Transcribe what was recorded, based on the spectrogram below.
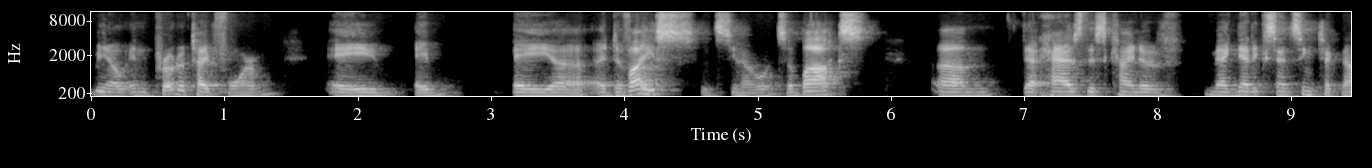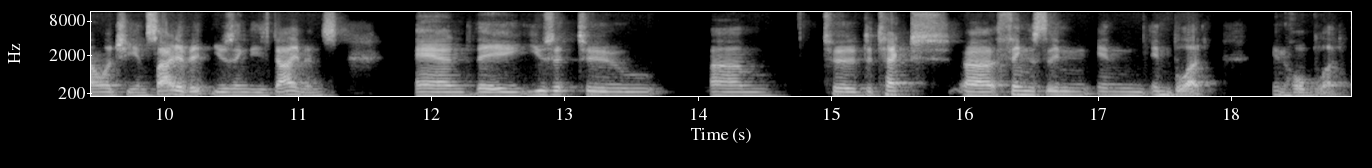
you know, in prototype form, a, a a, uh, a device, it's, you know, it's a box um, that has this kind of magnetic sensing technology inside of it using these diamonds. And they use it to, um, to detect uh, things in, in, in blood, in whole blood.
